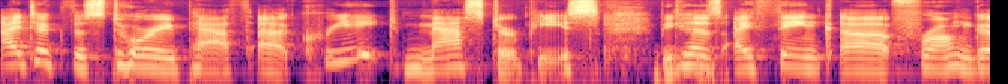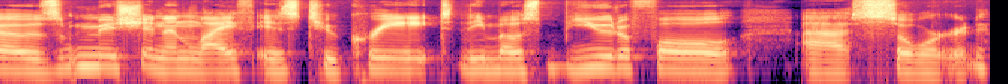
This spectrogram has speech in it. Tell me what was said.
I took the story path, uh, create masterpiece, because I think uh, Frongo's mission in life is to create the most beautiful uh, sword.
